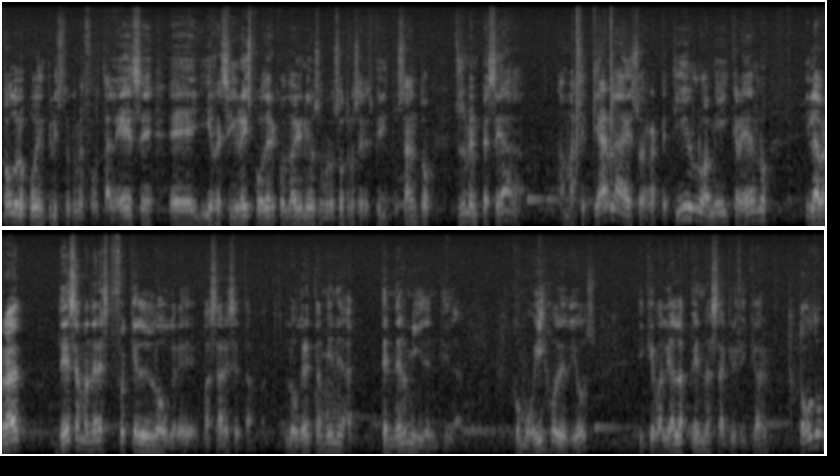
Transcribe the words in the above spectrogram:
todo lo puedo en Cristo que me fortalece eh, y recibiréis poder cuando haya venido sobre vosotros el Espíritu Santo, entonces me empecé a, a machetearla a eso, a repetirlo a mí y creerlo. Y la verdad, de esa manera fue que logré pasar esa etapa. Logré también eh, a tener mi identidad como hijo de Dios y que valía la pena sacrificar todo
